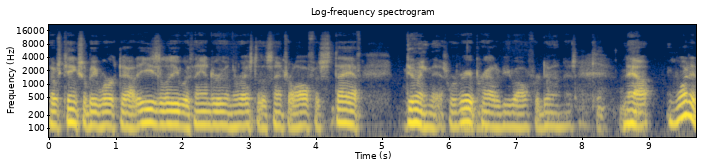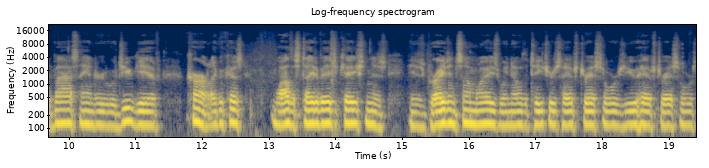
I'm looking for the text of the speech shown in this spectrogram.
Those kinks will be worked out easily with Andrew and the rest of the central office staff doing this. We're very proud of you all for doing this. Okay. Now, what advice, Andrew, would you give currently? Because while the state of education is is great in some ways, we know the teachers have stressors, you have stressors.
